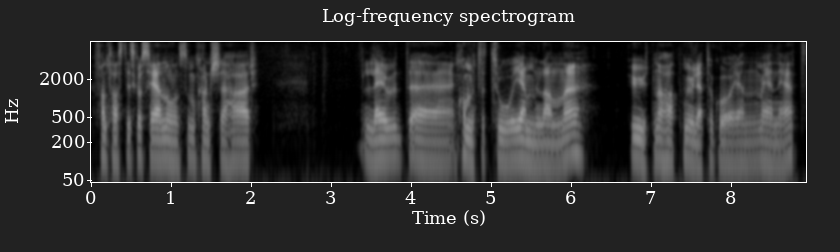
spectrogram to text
fantastisk å se noen som kanskje har levd, eh, kommet til tro i hjemlandet uten å ha hatt mulighet til å gå i en menighet,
